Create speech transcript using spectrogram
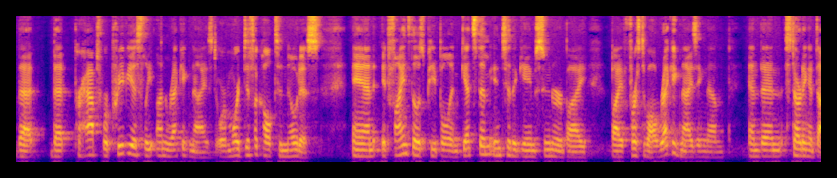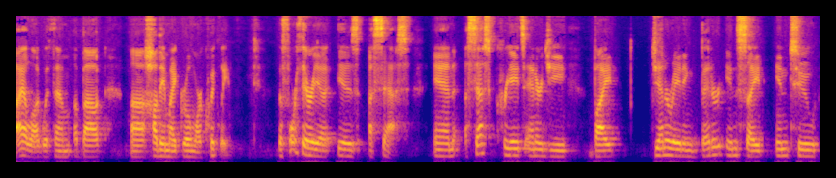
that that perhaps were previously unrecognized or more difficult to notice. And it finds those people and gets them into the game sooner by by first of all recognizing them and then starting a dialogue with them about uh, how they might grow more quickly. The fourth area is assess. And assess creates energy by generating better insight into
